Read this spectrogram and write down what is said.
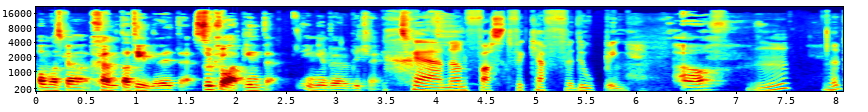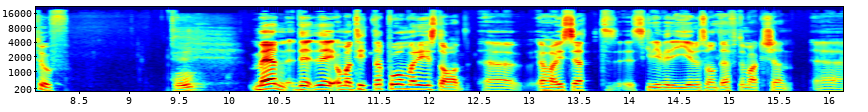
Om man ska skämta till det lite. Såklart inte. Ingen behöver bli knäckt. Stjärnan fast för kaffedoping Ja. Mm, det är tuff Mm. Men det, det, om man tittar på Mariestad eh, Jag har ju sett skriverier och sånt efter matchen. Eh,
